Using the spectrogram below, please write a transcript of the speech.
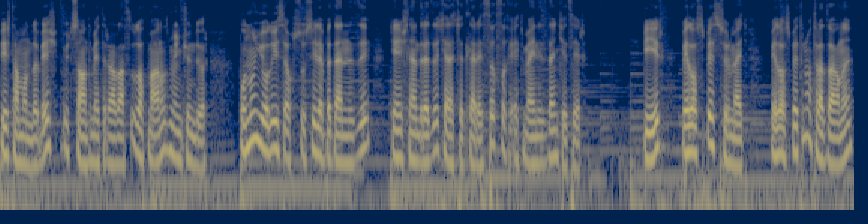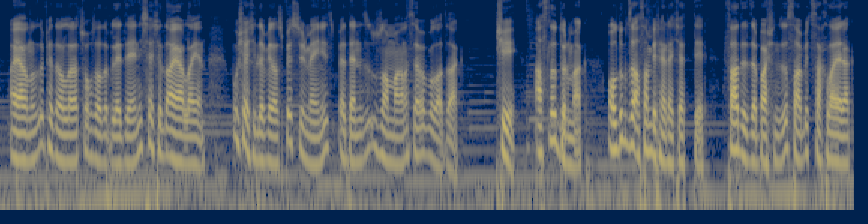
1.5-3 sm arası uzatmağınız mümkündür. Bunun yolu isə xüsusilə bədəninizi genişləndirəcək hərəkətləri sıx-sıx etməyinizdən keçir. 1. Velosiped sürmək. Velosipedin oturacağını ayağınızı pedallara çox uzada biləcəyiniz şəkildə ayarlayın. Bu şəkildə velosiped sürməyiniz bədəninizin uzanmağına səbəb olacaq. 2. Asılı durmaq. Olduqca asan bir hərəkətdir. Sadəcə başınızı sabit saxlayaraq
